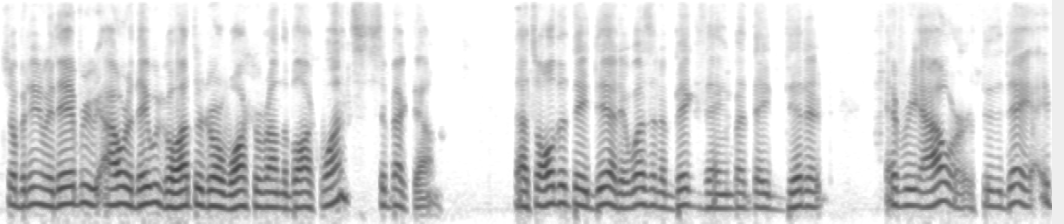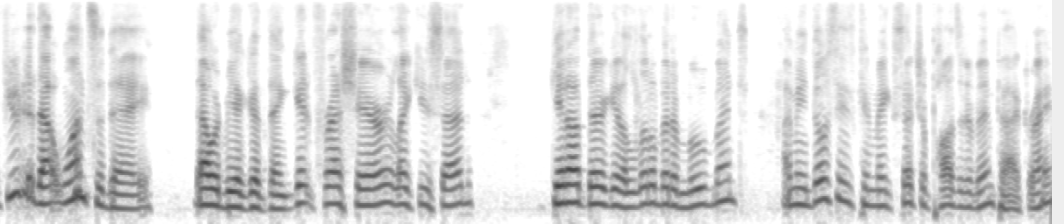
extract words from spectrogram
So, but anyway, they every hour they would go out their door, walk around the block once, sit back down. That's all that they did. It wasn't a big thing, but they did it every hour through the day. If you did that once a day, that would be a good thing. Get fresh air, like you said. Get out there, get a little bit of movement. I mean, those things can make such a positive impact, right?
